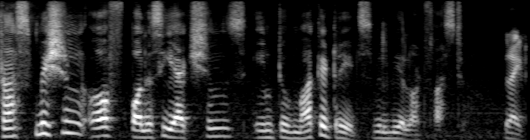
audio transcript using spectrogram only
transmission of policy actions into market rates will be a lot faster. Right.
